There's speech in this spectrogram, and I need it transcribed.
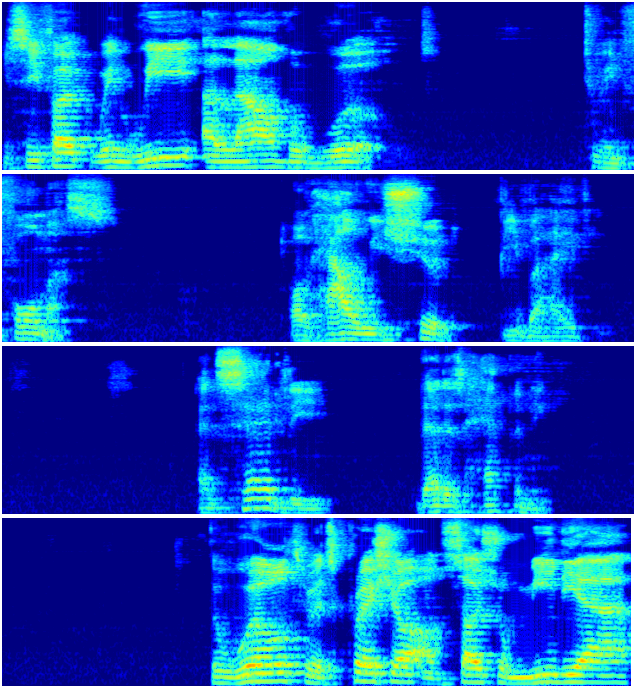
You see, folk, when we allow the world to inform us of how we should be behaving, and sadly, that is happening. The world, through its pressure on social media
